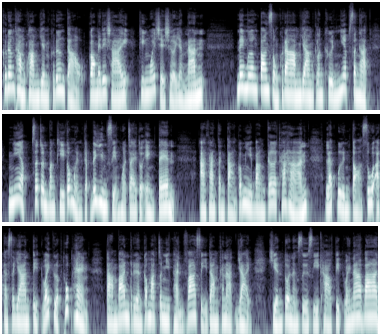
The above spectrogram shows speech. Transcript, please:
เครื่องทำความเย็นเครื่องเก่าก็ไม่ได้ใช้ทิ้งไว้เฉยๆอย่างนั้น ในเมืองตอนสงครามยามกลางคืนเงียบสงัด เงียบซะจนบางทีก็เหมือนกับได้ยินเสียงหัวใจตัวเองเต้น อาคารต่างๆ ก็มีบังเกอร์ทหาร และปืนต่อสู้อากาศยานติดไว้เกือบทุกแห่ง ตามบ้านเรือนก็มักจะมีแผ่นฝ้าสีดำขนาดใหญ่ เขียนตัวหนังสือสีขาวติดไว้หน้าบ้าน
